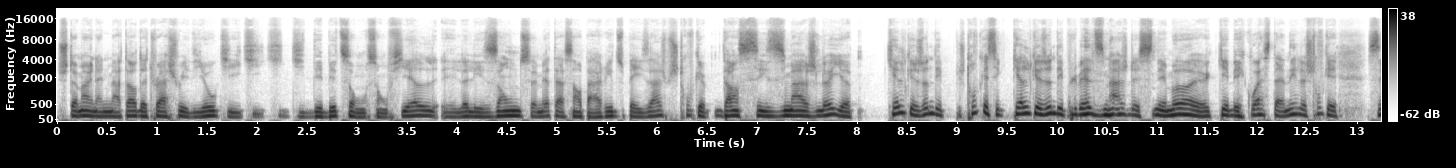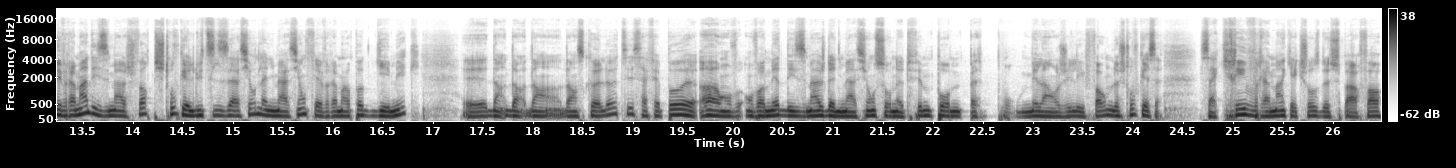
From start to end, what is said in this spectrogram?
justement un animateur de trash radio qui, qui, qui, qui débite son, son fiel. Et là, les ondes se mettent à s'emparer du paysage. Puis je trouve que dans ces images-là, il y a quelques-unes des. Je trouve que c'est quelques-unes des plus belles images de cinéma euh, québécois cette année. Là. Je trouve que c'est vraiment des images fortes. Puis je trouve que l'utilisation de l'animation fait vraiment pas gimmick euh, dans, dans, dans, ce cas-là. Ça fait pas euh, Ah, on va, on va mettre des images d'animation sur notre film pour, pour mélanger les formes. Là, je trouve que ça, ça crée vraiment quelque chose de super fort.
